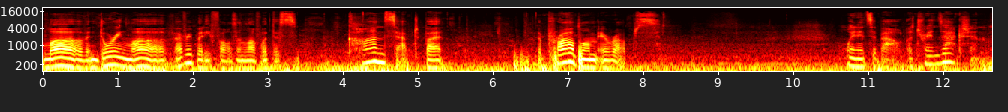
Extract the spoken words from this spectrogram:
love, enduring love. Everybody falls in love with this concept, but the problem erupts when it's about a transaction.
